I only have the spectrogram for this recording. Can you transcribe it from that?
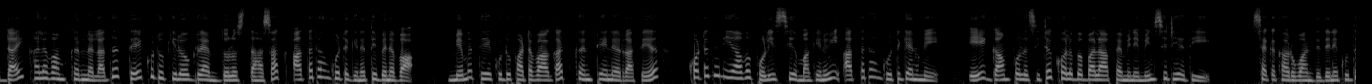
ඩයි කලවම් කරන ලද තේකුඩු කිලෝග්‍රෑම් දොළොස් දහසක් අතටංකොට ගෙන තිබෙනවා. මෙම තේකුඩු පටවාගත් කන්ටේනර් රථය කොටදනියාව පොලිසිය මගෙනුයි අතටංකොට ගැනුණේ. ඒ ගම්පොල සිට කොළඹ බලා පැමිණෙමින් සිටියදී. සැකකරුවන් දෙදෙනෙකුද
